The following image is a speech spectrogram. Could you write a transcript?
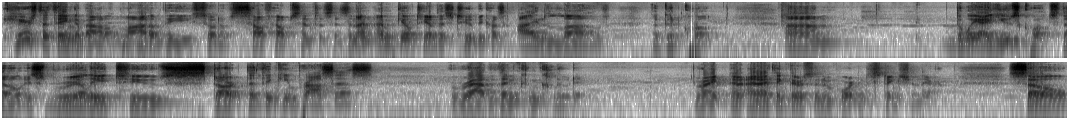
here's the thing about a lot of the sort of self help sentences, and I'm, I'm, guilty of this too because I love a good quote. Um, the way I use quotes, though, is really to start the thinking process rather than conclude it right? And, and I think there's an important distinction there. So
